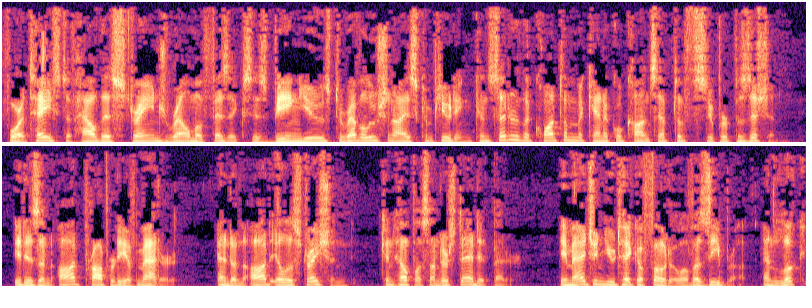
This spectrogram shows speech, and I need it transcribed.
For a taste of how this strange realm of physics is being used to revolutionize computing, consider the quantum mechanical concept of superposition. It is an odd property of matter, and an odd illustration can help us understand it better. Imagine you take a photo of a zebra and look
